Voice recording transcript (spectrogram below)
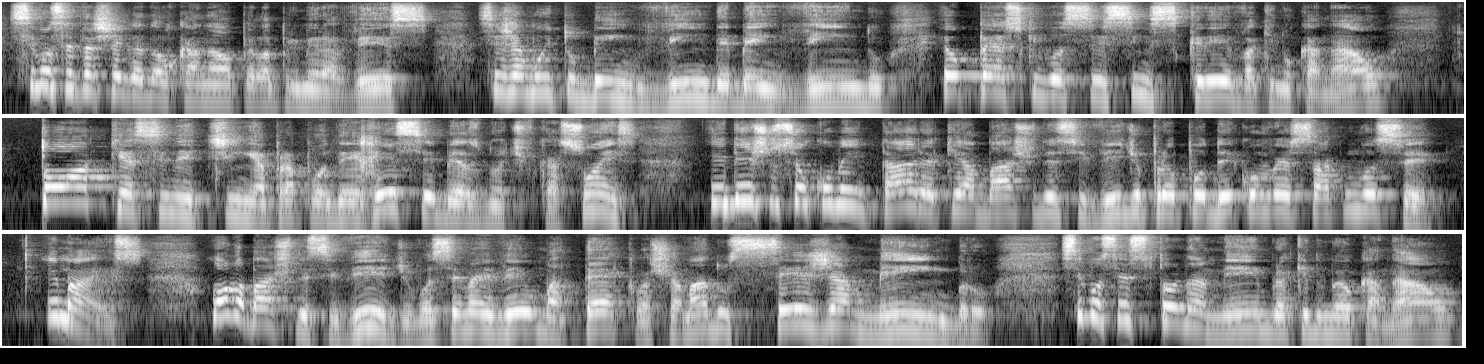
Se você está chegando ao canal pela primeira vez, seja muito bem-vindo e bem-vindo. Eu peço que você se inscreva aqui no canal, toque a sinetinha para poder receber as notificações e deixe o seu comentário aqui abaixo desse vídeo para eu poder conversar com você. E mais, logo abaixo desse vídeo você vai ver uma tecla chamada Seja Membro. Se você se tornar membro aqui do meu canal,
